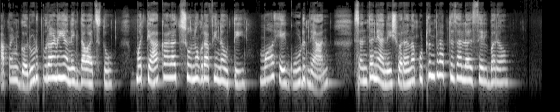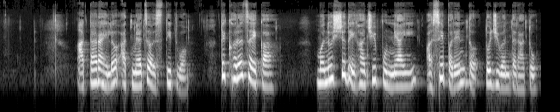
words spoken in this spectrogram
आपण गरुड पुराणही अनेकदा वाचतो. मग त्या काळात सोनोग्राफी नव्हती. मग हे गूढ ज्ञान संत ज्ञानेश्वरांना कुठून प्राप्त झालं असेल बरं? आता राहिलं आत्म्याचं अस्तित्व. ते खरंच आहे का? मनुष्य देहाची पुण्याई असेपर्यंत तो जिवंत राहतो.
